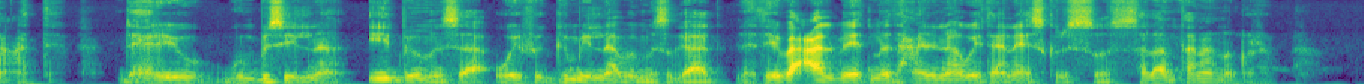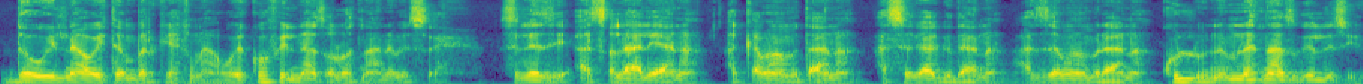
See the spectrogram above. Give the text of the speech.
ንዓትብ። ድሕሪኡ ጉንብስ ኢልና ኢድ ብምንሳእ ወይ ፍግም ኢልና ብምስጋድ ነቲ በዓል ቤት መድሓኒና ጎይታና የሱስ ክርስቶስ ሰላምታና ነቕርብ። ደው ኢልና ወይ ተምበርኪኽና ወይ ኮፍ ኢልና ጸሎትና ነብጽሕ። ስለዚ ኣጸላልያና፣ ኣቀማምጣና፣ ኣሰጋግዳና፣ ኣዘማምራና ኩሉ ንእምነትና ዝገልጽ እዩ።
